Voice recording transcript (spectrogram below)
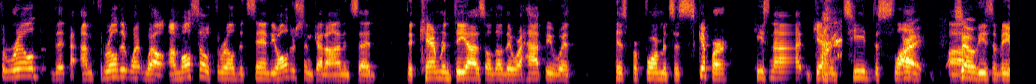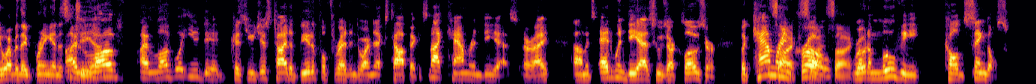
thrilled that I'm thrilled it went well. I'm also thrilled that Sandy Alderson got on and said that Cameron Diaz, although they were happy with his performance as skipper, he's not guaranteed the slot. right. uh, so vis-a-vis whoever they bring in as a I GM. love I love what you did because you just tied a beautiful thread into our next topic. It's not Cameron Diaz, all right? Um, it's Edwin Diaz, who's our closer. But Cameron Crowe wrote a movie called Singles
